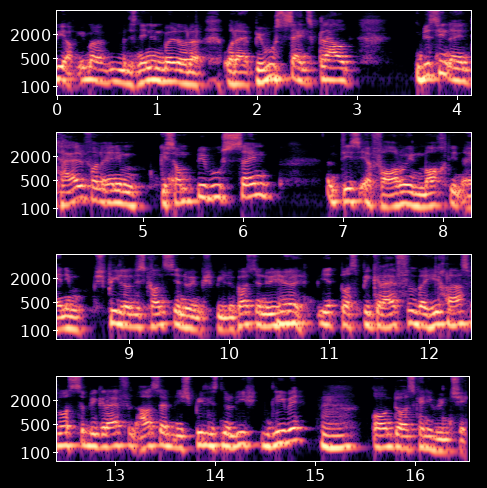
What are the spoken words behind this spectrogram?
wie auch immer man das nennen will, oder, oder Bewusstseinscloud. Wir sind ein Teil von einem Gesamtbewusstsein und das Erfahrungen macht in einem Spiel. Und das kannst du ja nur im Spiel. Du kannst ja nur hier etwas begreifen, weil hier gibt's was zu begreifen. Außerdem, das Spiel ist nur Licht und Liebe mhm. und du hast keine Wünsche.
